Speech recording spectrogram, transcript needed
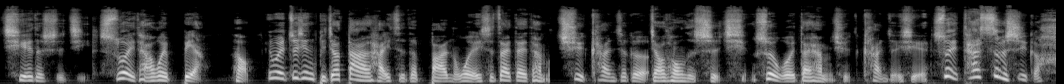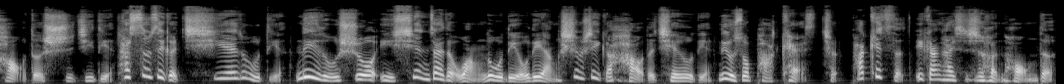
切的时机，所以它会变。好，因为最近比较大的孩子的班，我也是在带他们去看这个交通的事情，所以我会带他们去看这些。所以它是不是一个好的时机点？它是不是一个切入点？例如说，以现在的网络流量，是不是一个好的切入点？例如说，Podcast，Podcast 一刚开始是很红的，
